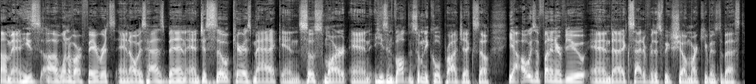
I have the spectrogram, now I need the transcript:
Oh man, he's uh, one of our favorites and always has been, and just so charismatic and so smart. And he's involved in so many cool projects. So yeah, always a fun interview and uh, excited for this week's show. Mark Cuban's the best.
